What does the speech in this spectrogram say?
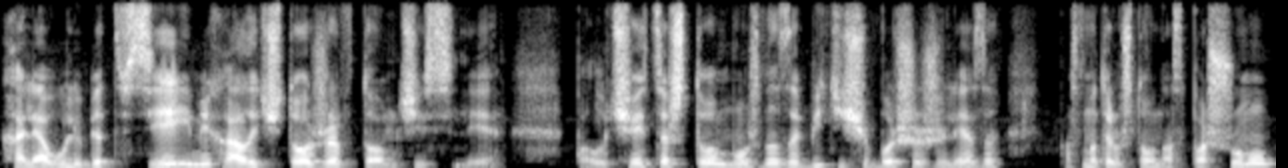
Халяву любят все, и Михалыч тоже в том числе. Получается, что можно забить еще больше железа. Посмотрим, что у нас по шуму.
